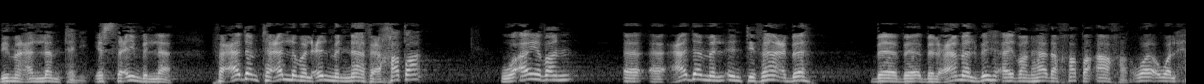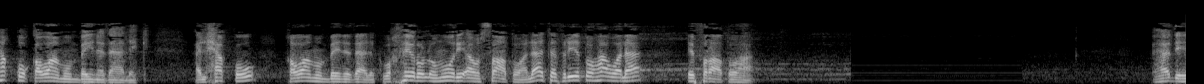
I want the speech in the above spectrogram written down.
بما علمتني. يستعين بالله. فعدم تعلم العلم النافع خطأ وأيضا عدم الانتفاع به بالعمل به أيضا هذا خطأ آخر. والحق قوام بين ذلك. الحق قوام بين ذلك. وخير الأمور أوساطها لا تفريطها ولا إفراطها. هذه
